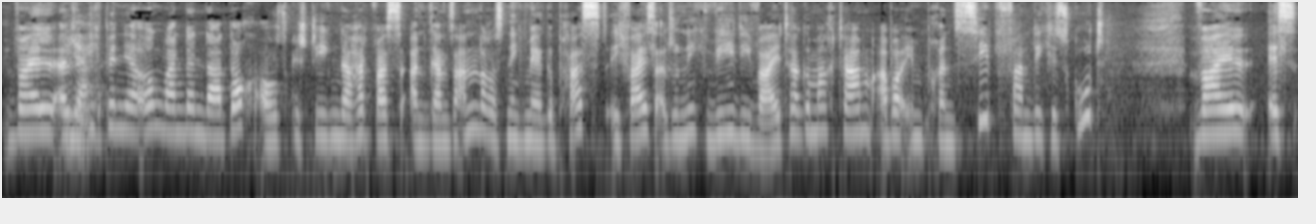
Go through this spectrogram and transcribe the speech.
weil, also ja. ich bin ja irgendwann dann da doch ausgestiegen. Da hat was an ganz anderes nicht mehr gepasst. Ich weiß also nicht, wie die weitergemacht haben, aber im Prinzip fand ich es gut weil es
